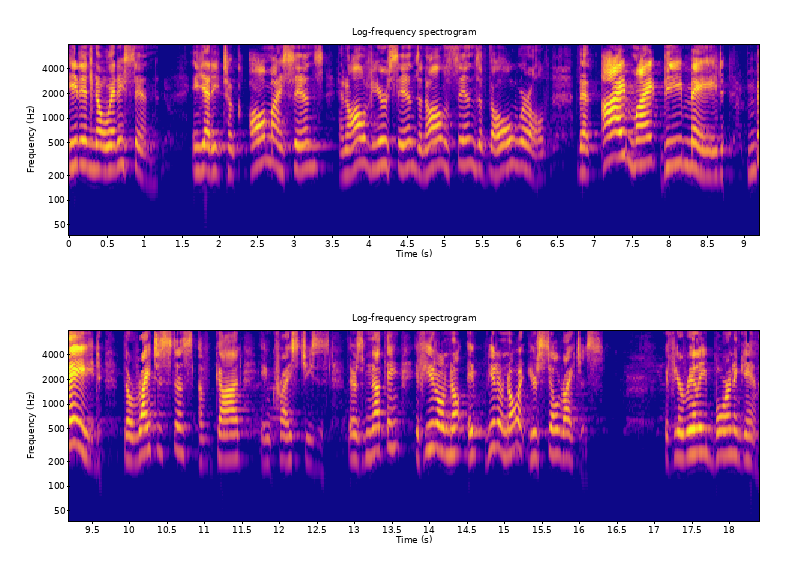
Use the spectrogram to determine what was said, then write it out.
He didn't know any sin. And yet he took all my sins and all of your sins and all the sins of the whole world that I might be made, made the righteousness of God in Christ Jesus. There's nothing, if you don't know, if you don't know it, you're still righteous. If you're really born again.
